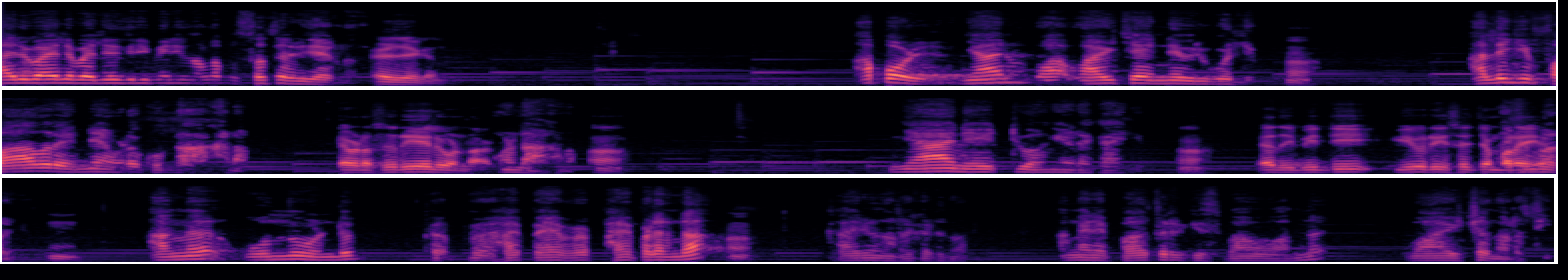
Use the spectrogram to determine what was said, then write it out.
ആലുവായിലെ വലിയ തിരുമേനി എന്നുള്ള പുസ്തകത്തിൽ എഴുതിയാണ് എഴുതിയേക്കുന്നത്. അപ്പോൾ ഞാൻ വായിച്ച എന്നെ ഒരു കൊല്ലും. അല്ലെങ്കിൽ ഫാദർ എന്നെ അവിടെ കൊണ്ടാക്കണം. എവിടെ? സിറിയയിലും ഉണ്ടാകും ഉണ്ടാക്കണം ഞാൻ ഏറ്റു അങ്ങയുടെ കാര്യം. പറഞ്ഞു. അങ്ങ് ഒന്നുകൊണ്ടും ഭയപ്പെടേണ്ട കാര്യം നടക്കട്ടെ അങ്ങനെ പാത്രിക്കിസ് ബാബു വന്ന് വാഴ്ച നടത്തി.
